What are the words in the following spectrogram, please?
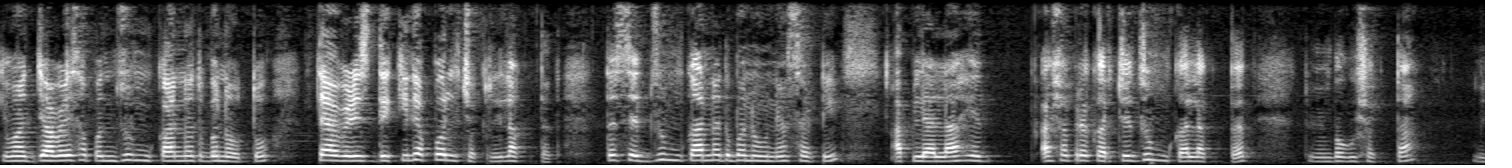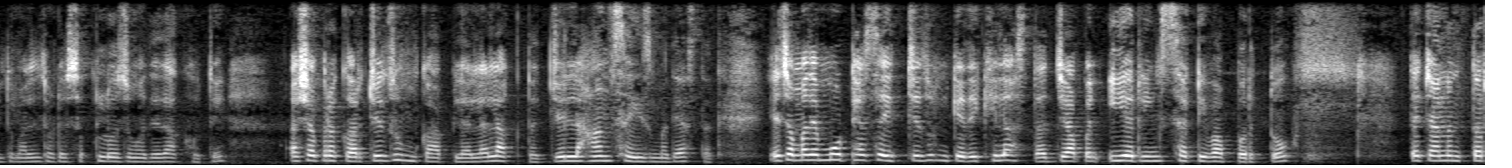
किंवा ज्यावेळेस आपण झुमका नथ बनवतो त्यावेळेस देखील या पर्ल चक्री लागतात. तसेच झुमका नथ बनवण्यासाठी आपल्याला हे अशा प्रकारचे झुमका लागतात. तुम्ही बघू शकता मी तुम्हाला थोडंसं क्लोजमध्ये दाखवते. अशा प्रकारचे झुमका आपल्याला लागतात जे लहान साईजमध्ये असतात. याच्यामध्ये मोठ्या साईजचे झुमके देखील असतात जे आपण इयरिंग्ससाठी वापरतो. त्याच्यानंतर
